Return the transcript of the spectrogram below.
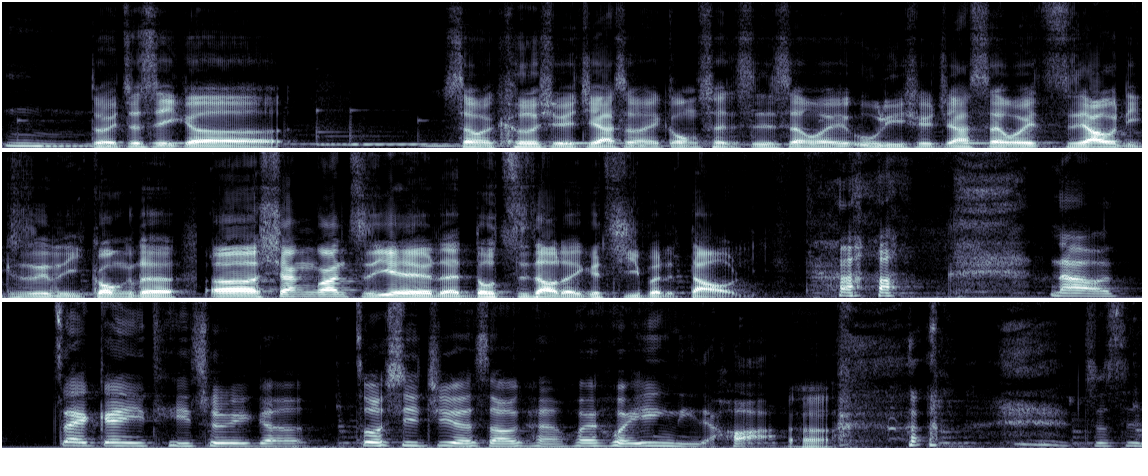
嗯，对，这是一个身为科学家、身为工程师、身为物理学家、身为只要你是理工的呃相关职业的人都知道的一个基本的道理。那我再跟你提出一个做戏剧的时候可能会回应你的话。嗯。就是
